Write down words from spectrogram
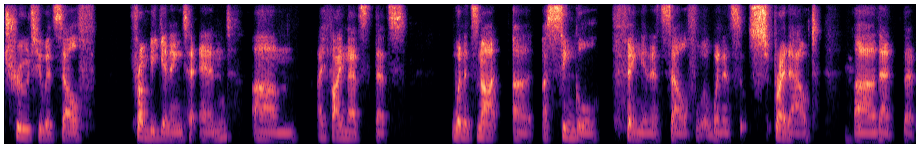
true to itself from beginning to end. Um, I find that's that's when it's not a, a single thing in itself, when it's spread out, uh, that that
